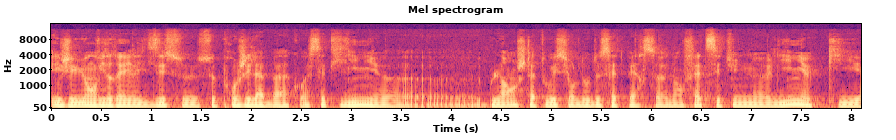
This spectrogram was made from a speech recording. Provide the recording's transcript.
Et j'ai eu envie de réaliser ce, ce projet là-bas, quoi, cette ligne blanche tatouée sur le dos de cette personne. En fait, c'est une ligne qui,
